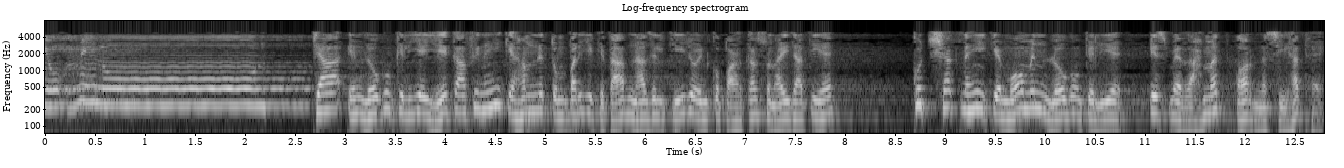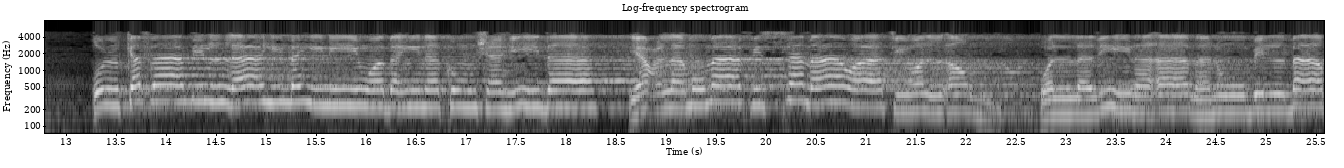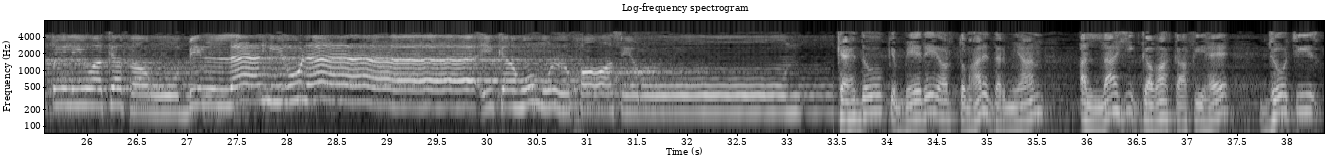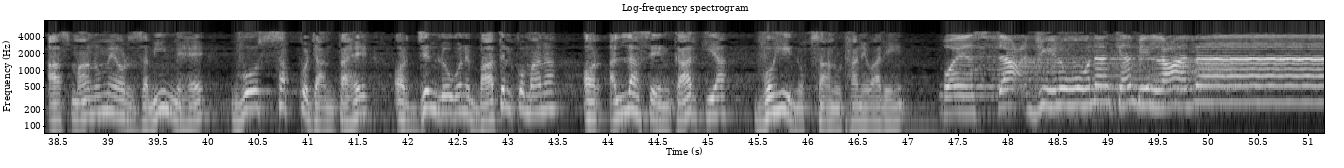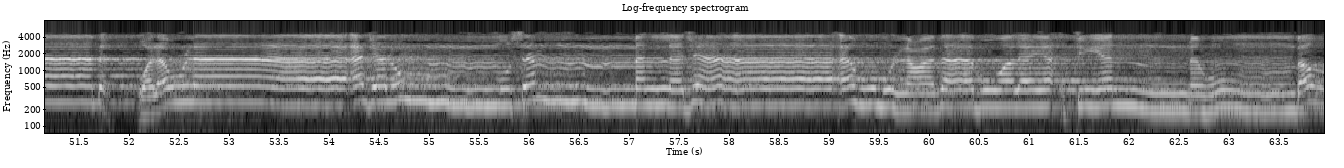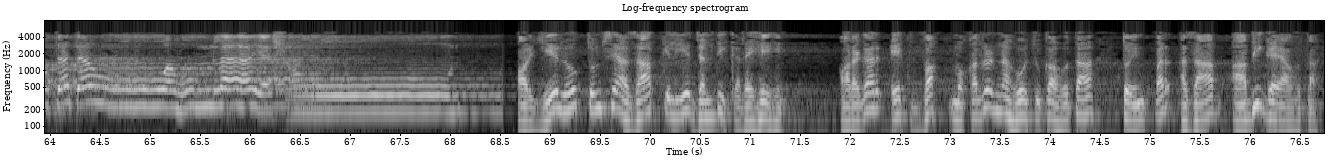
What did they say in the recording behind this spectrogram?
يؤمنون کیا ان لوگوں کے لیے یہ کافی نہیں کہ ہم نے تم پر یہ کتاب نازل کی جو ان کو پڑھ کر سنائی جاتی ہے؟ کچھ شک نہیں کہ مومن لوگوں کے لیے اس میں رحمت اور نصیحت ہے۔ قل كفى بالله بيني وبينكم شهيدا يعلم ما في السماوات والأرض والذين آمنوا بالباطل وكفروا بالله أولئك هم الخاسرون۔ کہہ دو کہ میرے اور تمہارے درمیان اللہ ہی گواہ کافی ہے، جو چیز آسمانوں میں اور زمین میں ہے، وہ سب کو جانتا ہے، اور جن لوگوں نے باطل کو مانا اور اللہ سے انکار کیا، وہی نقصان اٹھانے والے ہیں۔ وَيَسْتَعْجِلُونَكَ بِالْعَذَابِ وَلَوْلَا أَجَلٌ مُسَمًّى لَجَاءَهُمُ الْعَذَابُ وَلَيَأْتِيَنَّهُمْ وهم لا يشعرون۔ اور یہ لوگ تم سے عذاب کے لیے جلدی کر رہے ہیں۔ اور اگر ایک وقت مقرر نہ ہو چکا ہوتا، تو ان پر عذاب آ بھی گیا ہوتا۔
